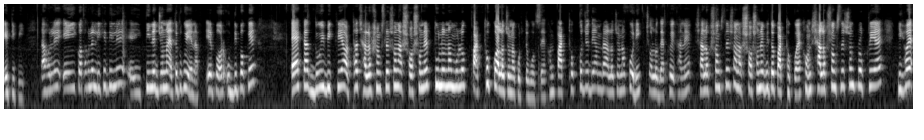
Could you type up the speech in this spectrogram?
এটিপি তাহলে এই কথাগুলো লিখে দিলে এই তিনের জন্য এতটুকু এনাফ এরপর উদ্দীপকে এক আর দুই বিক্রিয়া অর্থাৎ সালোক সংশ্লেষণ আর শ্বসনের তুলনামূলক পার্থক্য আলোচনা করতে বলছে। এখন পার্থক্য যদি আমরা আলোচনা করি, চলো দেখো এখানে সালোক সংশ্লেষণ আর শ্বসনের ভিতর পার্থক্য। এখন সালোক সংশ্লেষণ প্রক্রিয়ায় কি হয়?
